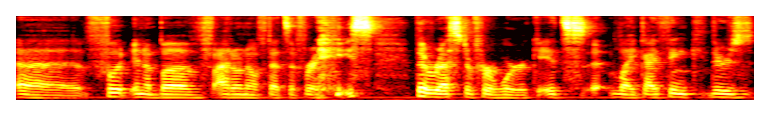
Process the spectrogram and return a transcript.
uh, foot and above I don't know if that's a phrase the rest of her work it's like I think there's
